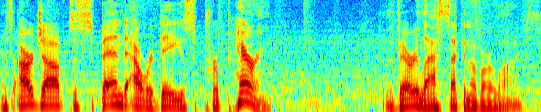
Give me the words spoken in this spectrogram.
It's our job to spend our days preparing for the very last second of our lives.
